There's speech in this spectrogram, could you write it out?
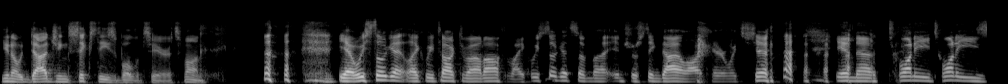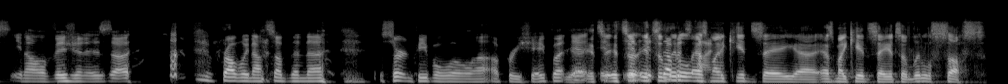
you know dodging '60s bullets here. It's fun. yeah, we still get like we talked about off mic. We still get some uh, interesting dialogue here, which uh, in uh, 2020's you know vision is uh, probably not something uh, certain people will uh, appreciate. But Yeah, it- it's it's a, it- it's, a little as my kids say uh, as my kids say it's a little sus.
